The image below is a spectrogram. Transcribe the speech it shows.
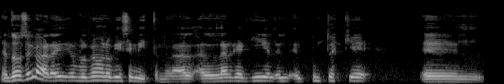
Entonces, claro, ahí volvemos a lo que dice Cristian. A, a la larga aquí el, el- el punto es que el-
